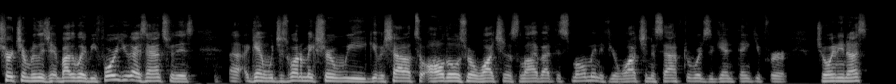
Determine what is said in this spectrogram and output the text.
church and religion and by the way before you guys answer this uh, again we just want to make sure we give a shout out to all those who are watching us live at this moment if you're watching us afterwards again thank you for joining us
